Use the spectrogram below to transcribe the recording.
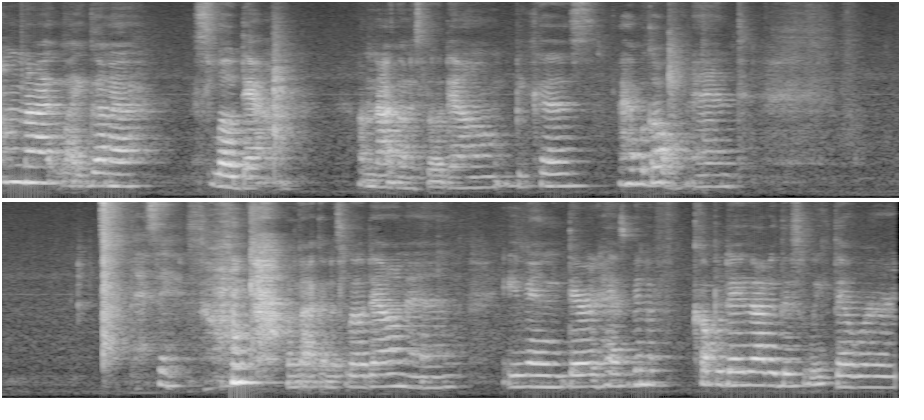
I'm not like gonna slow down. I'm not gonna slow down because I have a goal and that's it. So I'm not gonna slow down and even there has been a couple days out of this week that were,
